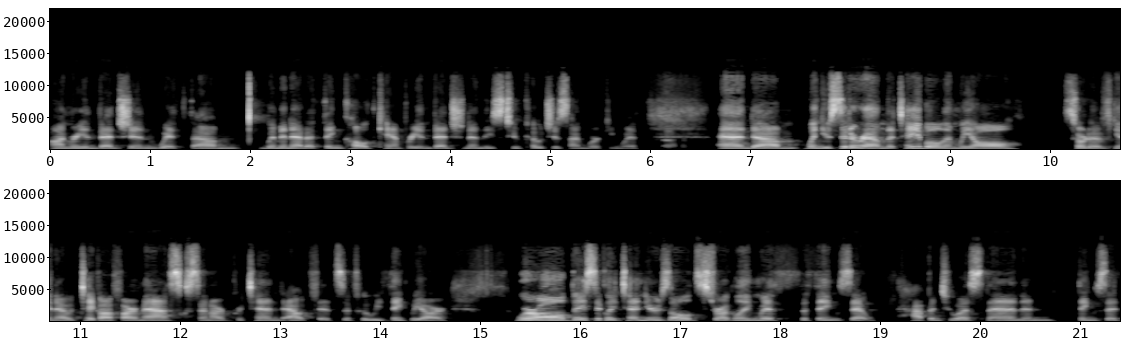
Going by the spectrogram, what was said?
on reinvention with um, women at a thing called camp reinvention and these two coaches i'm working with and um, when you sit around the table and we all sort of you know take off our masks and our pretend outfits of who we think we are. We're all basically 10 years old struggling with the things that happened to us then and things that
